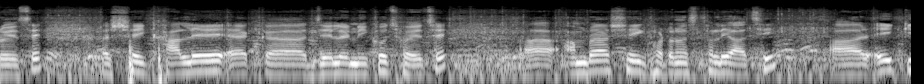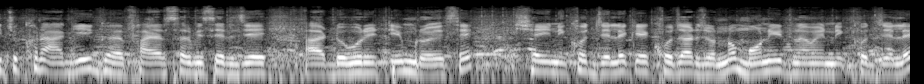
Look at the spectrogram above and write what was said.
রয়েছে, সেই খালে এক জেলে নিখোঁজ হয়েছে। আমরা সেই ঘটনাস্থলে আছি। আর এই কিছুক্ষণ আগেই ফায়ার সার্ভিসের যে ডুবুরি টিম রয়েছে, সেই নিখোঁজ জেলেকে খোঁজার জন্য, মনির নামের নিখোঁজ জেলে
